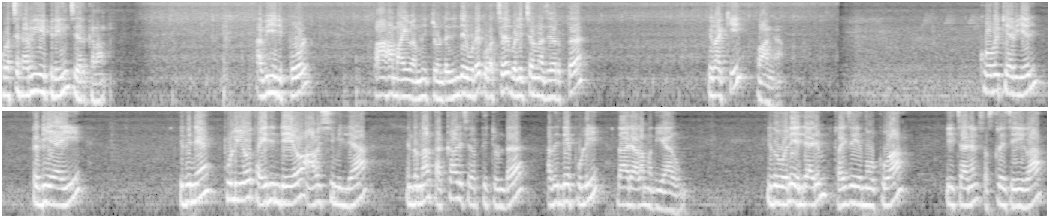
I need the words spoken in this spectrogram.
കുറച്ച് കറിവേപ്പിലയും ചേർക്കണം. അവിയലിപ്പോൾ പാഹമായി വന്നിട്ടുണ്ട്. ഇതിന്റെ കൂടെ കുറച്ച് വെളിച്ചെണ്ണ ചേർത്ത് ഇളക്കി വാങ്ങാം. കോവയ്ക്ക അവിയൽ റെഡിയായി. ഇതിന് പുളിയോ തൈരിന്റെയോ ആവശ്യമില്ല. എന്തെന്നാൽ തക്കാളി ചേർത്തിട്ടുണ്ട്. അതിന്റെ പുളി ധാരാളം മതിയാകും. ഇതുപോലെ എല്ലാവരും ട്രൈ ചെയ്ത് നോക്കുക. ഈ ചാനൽ സബ്സ്ക്രൈബ് ചെയ്യുക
